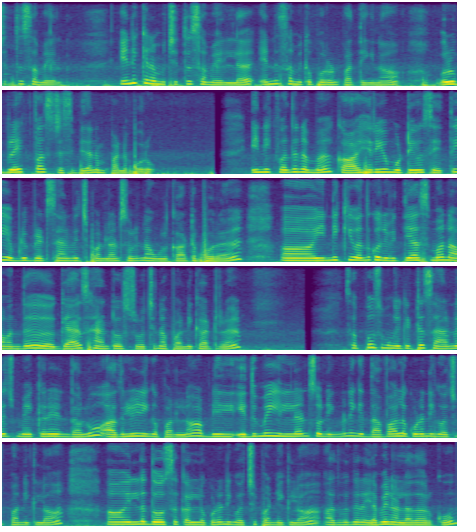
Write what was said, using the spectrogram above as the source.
சித்து சமையல். இன்றைக்கி நம்ம சித்து சமையலில் என்ன சமைக்க போகிறோம்னு பார்த்தீங்கன்னா ஒரு பிரேக்ஃபாஸ்ட் ரெசிபி தான் நம்ம பண்ண போகிறோம் இன்றைக்கி வந்து நம்ம காய்கறியும் முட்டையும் சேர்த்து எப்படி பிரெட் சாண்ட்விச் பண்ணலான்னு சொல்லி நான் உங்களுக்கு காட்ட போகிறேன் இன்றைக்கி வந்து கொஞ்சம் வித்தியாசமாக நான் வந்து கேஸ் ஹேண்ட் டோஸ்ட் வச்சு நான் பண்ணி காட்டுறேன். சப்போஸ் உங்கள்கிட்ட சாண்ட்விச் மேக்கரே இருந்தாலும் அதுலேயும் நீங்கள் பண்ணலாம். அப்படி எதுவுமே இல்லைன்னு சொன்னிங்கன்னா நீங்கள் தவாவில் கூட நீங்கள் வச்சு பண்ணிக்கலாம். இல்லை தோசைக்கல்லில் கூட நீங்கள் வச்சு பண்ணிக்கலாம். அது வந்து எல்லாமே நல்லா தான் இருக்கும்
